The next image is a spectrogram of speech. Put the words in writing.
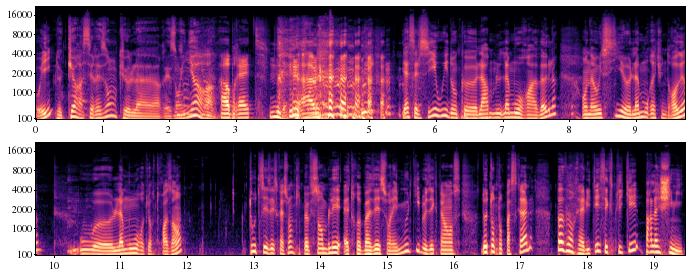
Oui le cœur a ses raisons que la raison ignore. Ah, Brett. Ah, Il y a celle-ci, oui, donc euh, l'am- l'amour rend aveugle. On a aussi euh, l'amour est une drogue ou euh, l'amour dure trois ans. Toutes ces expressions qui peuvent sembler être basées sur les multiples expériences de tonton Pascal peuvent en réalité s'expliquer par la chimie,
